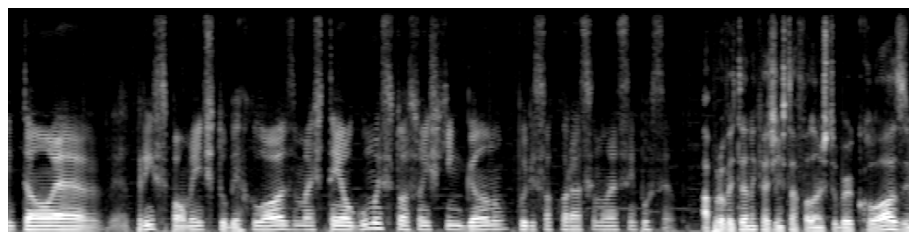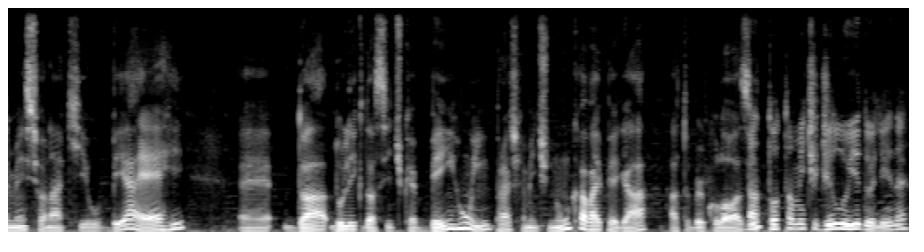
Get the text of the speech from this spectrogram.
Então é, é principalmente tuberculose, mas tem algumas situações que enganam, por isso a corácia não é 100%. Aproveitando que a gente está falando de tuberculose, mencionar que o BAR é, da- do líquido acítico é bem ruim, praticamente nunca vai pegar a tuberculose. Tá totalmente diluído ali, né?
